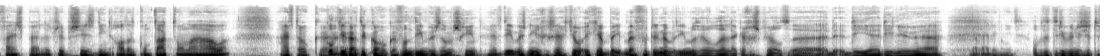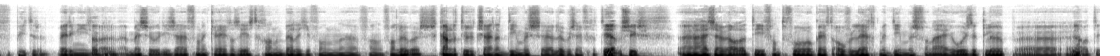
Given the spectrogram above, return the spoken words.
fijn spelen. Dus we hebben sindsdien altijd contact onderhouden. Hij heeft ook... Komt hij ook uit de koken van Diemers dan misschien? Heeft Diemers niet gezegd, joh, ik heb bij Fortuna met iemand heel eh, lekker gespeeld. eh, die, die nu Dat weet ik niet. op de tribune zit te verpieteren. Weet ik niet. Uh, Messaoudi zei van ik kreeg als eerste gewoon een belletje van, van, van Lubbers. Het kan natuurlijk zijn dat Diemers Lubbers heeft Ja, getipt. precies. Eh, hij zei wel dat hij van tevoren ook heeft overlegd met Diemers van hey, hoe is de club? Ja. wat,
